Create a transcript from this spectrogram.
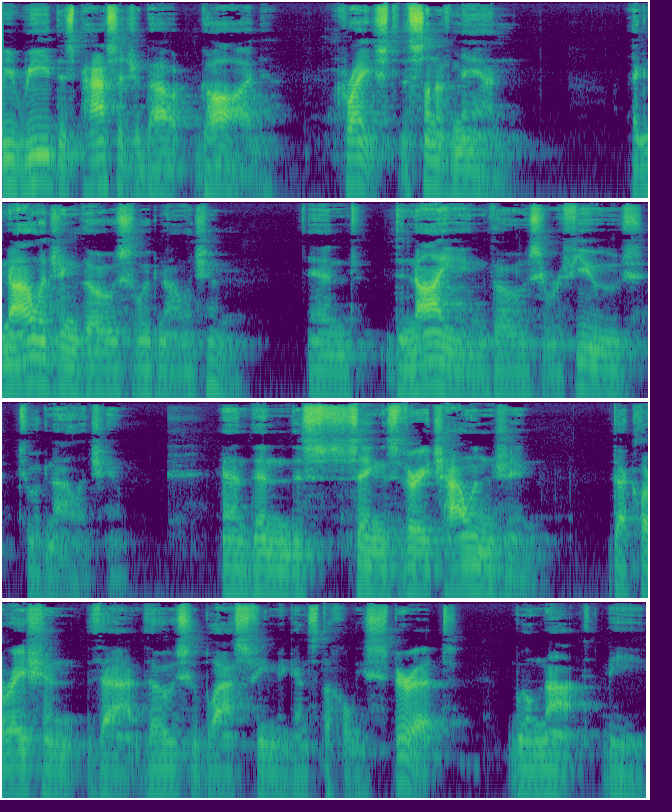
We read this passage about God, Christ, the Son of Man, acknowledging those who acknowledge him and denying those who refuse to acknowledge him. And then this sings very challenging declaration that those who blaspheme against the Holy Spirit will not be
